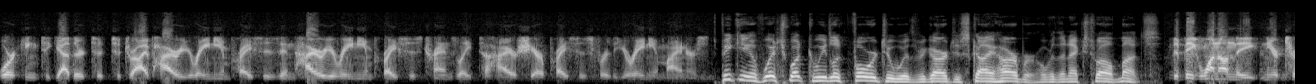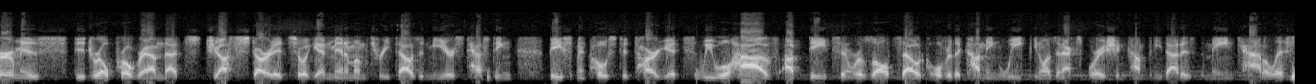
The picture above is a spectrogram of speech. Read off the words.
working together to, to drive higher uranium prices, and higher uranium prices translate to higher share prices for the uranium miners. Speaking of which, what can we look forward to with regard to SkyHarbour over the next 12 months? The big one on the near term is the drill program that's just started. So, again, minimum 3,000 meters testing basement hosted targets. We will have updates and results out over the coming week. You know, as an exploration company, that is the main catalyst.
